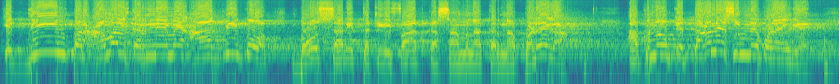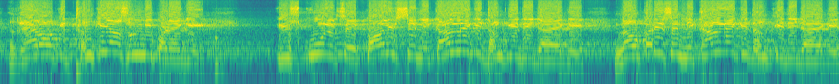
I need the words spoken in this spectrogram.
کہ دین پر عمل کرنے میں آدمی کو بہت ساری تکلیفات کا سامنا کرنا پڑے گا۔ اپنوں کے تانے سننے پڑیں گے، غیروں کی دھمکیاں سننی پڑے گی۔ اسکول سے کالج سے نکالنے کی دھمکی دی جائے گی، نوکری سے نکالنے کی دھمکی دی جائے گی،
